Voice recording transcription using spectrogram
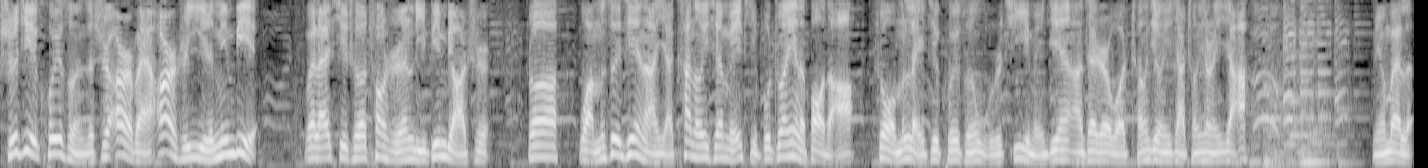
实际亏损的是二百二十亿人民币。未来汽车创始人李斌表示说：“我们最近啊也看到一些媒体不专业的报道，说我们累计亏损五十七亿美金啊，在这儿我澄清一下，澄清一下啊，明白了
